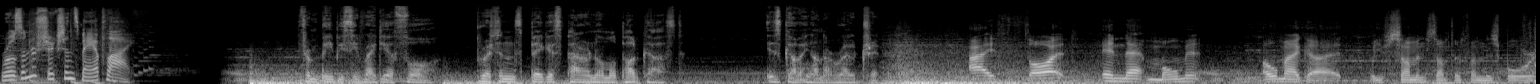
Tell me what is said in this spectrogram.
Rules and restrictions may apply. From BBC Radio 4, Britain's biggest paranormal podcast is going on a road trip. I thought in that moment, oh my God, we've summoned something from this board.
